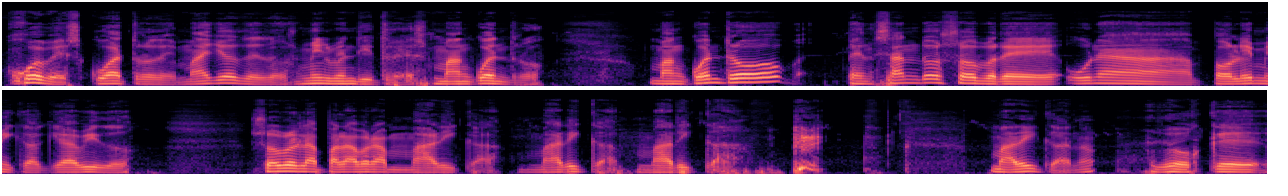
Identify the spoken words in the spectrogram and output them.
Jueves 4 de mayo de 2023. Me encuentro. Me encuentro pensando sobre una polémica que ha habido sobre la palabra marica. Marica, marica. marica, ¿no? Yo es que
